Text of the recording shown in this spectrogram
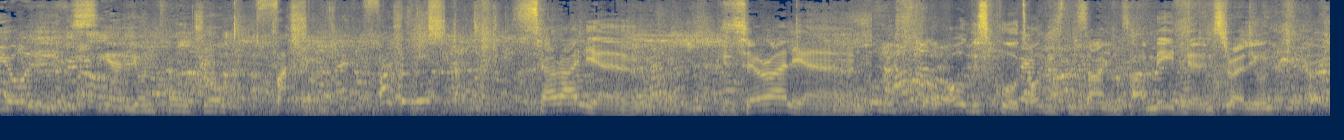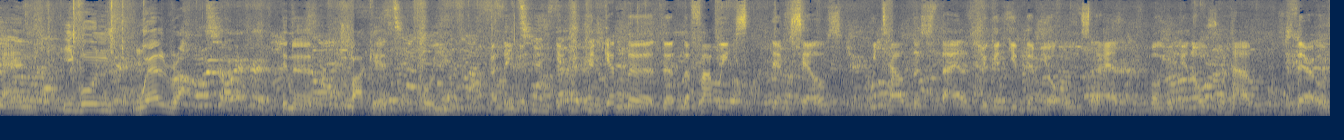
purely Sierra Leone culture, fashion. Fashionista. Sierra Leone. Sierra Leone. All stuff, all these clothes, all these designs are made here in Sierra Leone and even well wrapped in a packet for you. I think you can get, you can get the, the, the fabrics themselves without the styles. You can give them your own style, but you can also have their own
